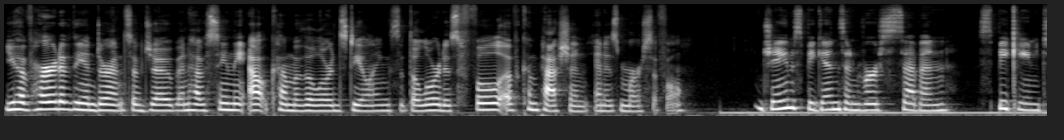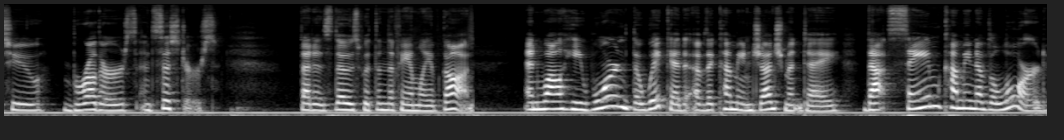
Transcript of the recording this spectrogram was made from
You have heard of the endurance of Job and have seen the outcome of the Lord's dealings, that the Lord is full of compassion and is merciful. James begins in verse 7 speaking to brothers and sisters, that is, those within the family of God. And while he warned the wicked of the coming judgment day, that same coming of the Lord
